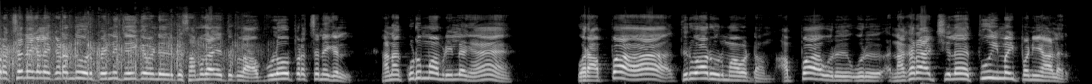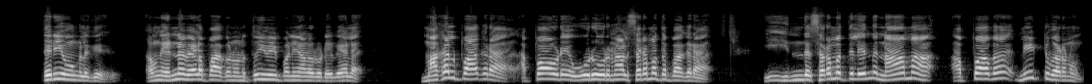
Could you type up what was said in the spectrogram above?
பிரச்சனைகளை கடந்து ஒரு பெண்ணு ஜெயிக்க வேண்டியது இருக்கு சமுதாயத்துக்குள்ள அவ்வளோ பிரச்சனைகள். ஆனால் குடும்பம் அப்படி இல்லைங்க. ஒரு அப்பா திருவாரூர் மாவட்டம். அப்பா ஒரு ஒரு நகராட்சியில் தூய்மை பணியாளர். தெரியும் உங்களுக்கு? அவங்க என்ன வேலை பார்க்கணும்னு? தூய்மை பணியாளருடைய வேலை. மகள் பார்க்குறா அப்பாவுடைய ஒரு ஒரு நாள் சிரமத்தை பார்க்குறா. இந்த சிரமத்திலேருந்து நாம் அப்பாவை மீட்டு வரணும்.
